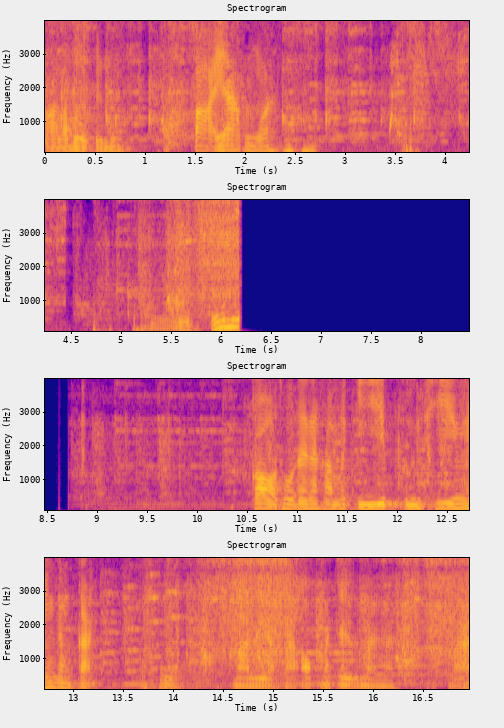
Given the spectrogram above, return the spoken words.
ปาระเบิดเป็นไหมตายยากจังวะโอ้โหโอ้นี่ก็โทษด้วยนะครับเมื่อกี้พื้นที่แม่จำกัด โอ้โห มาเลยอะค่ะออกมาเจอกันหน่อยมา มา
